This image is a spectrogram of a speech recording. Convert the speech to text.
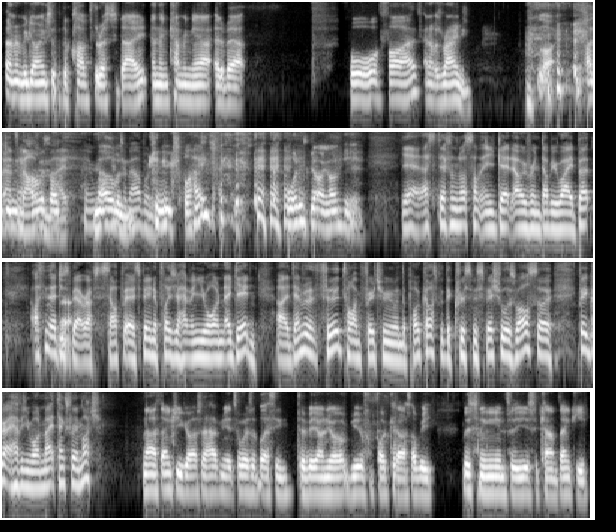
I remember going to the club for the rest of the day, and then coming out at about four, or five, and it was raining. Like I didn't. I was Melbourne, like, mate. Melbourne, to Melbourne. Can you explain what is going on here? Yeah, that's definitely not something you get over in WA. But I think that just about wraps us up. It's been a pleasure having you on again, uh, Denver. Third time featuring you on the podcast with the Christmas special as well. So been great having you on, mate. Thanks very much. No, thank you guys for having me. It's always a blessing to be on your beautiful podcast. I'll be listening in for the years to come. Thank you.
